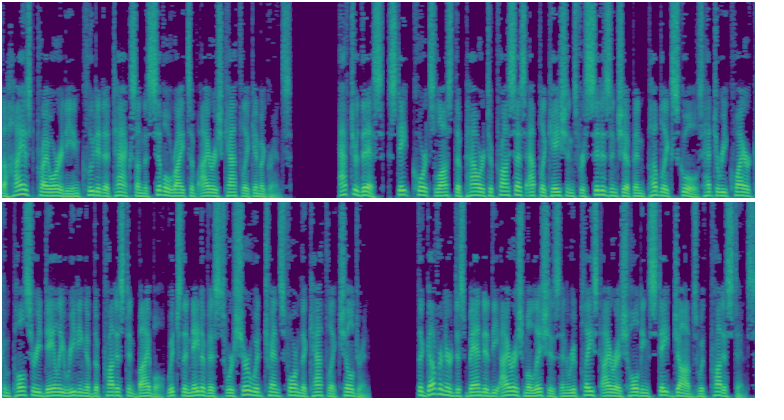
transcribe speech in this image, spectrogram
The highest priority included attacks on the civil rights of Irish Catholic immigrants. After this, state courts lost the power to process applications for citizenship and public schools had to require compulsory daily reading of the Protestant Bible which the nativists were sure would transform the Catholic children. The governor disbanded the Irish militias and replaced Irish holding state jobs with Protestants.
